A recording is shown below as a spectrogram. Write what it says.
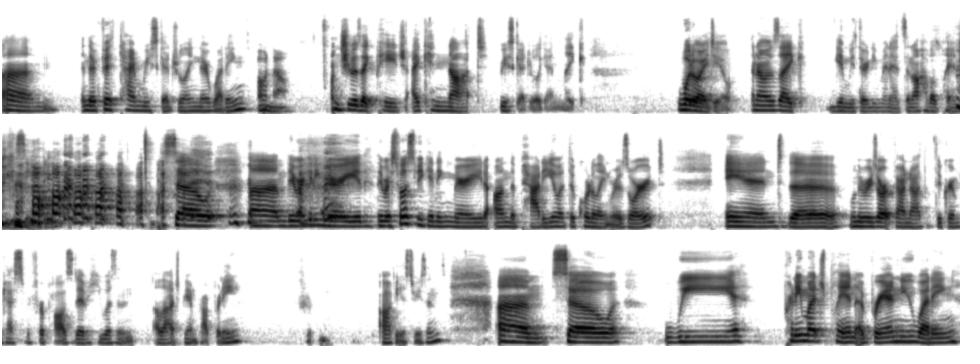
um, and their fifth time rescheduling their wedding. oh no. And she was like, "Paige, I cannot reschedule again. Like, what do I do?" And I was like, "Give me 30 minutes, and I'll have a plan B, C, and D." so um, they were getting married. They were supposed to be getting married on the patio at the Coeur d'Alene Resort. And the when the resort found out that the groom tested for positive, he wasn't allowed to be on property for obvious reasons. Um, so we pretty much planned a brand new wedding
